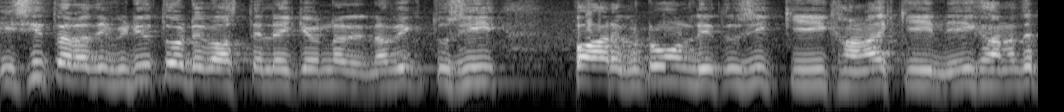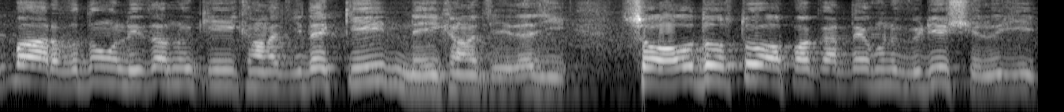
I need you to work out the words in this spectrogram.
ਇਸੇ ਤਰ੍ਹਾਂ ਦੀ ਵੀਡੀਓ ਤੁਹਾਡੇ ਵਾਸਤੇ ਲੈ ਕੇ ਆਉਣਾ ਰਹਿਣਾ ਵੀ ਤੁਸੀਂ ਭਾਰ ਘਟਾਉਣ ਲਈ ਤੁਸੀਂ ਕੀ ਖਾਣਾ, ਕੀ ਨਹੀਂ ਖਾਣਾ ਤੇ ਭਾਰ ਵਧਾਉਣ ਲਈ ਤੁਹਾਨੂੰ ਕੀ ਖਾਣਾ ਚਾਹੀਦਾ, ਕੀ ਨਹੀਂ ਖਾਣਾ ਚਾਹੀਦਾ ਜੀ। ਸੋ ਆਓ ਦੋਸਤੋ, ਆਪਾਂ ਕਰਦੇ ਹਾਂ ਹੁਣ ਵੀਡੀਓ ਸ਼ੁਰੂ ਜੀ।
